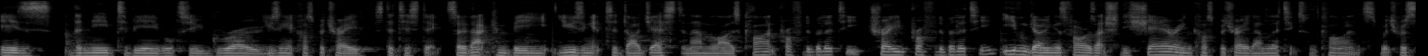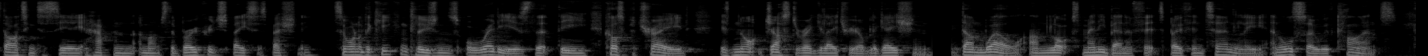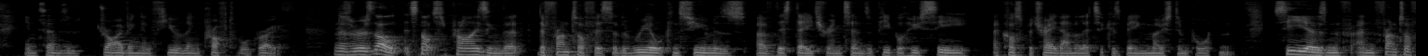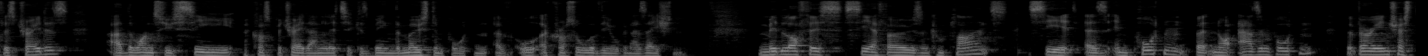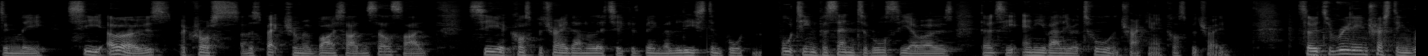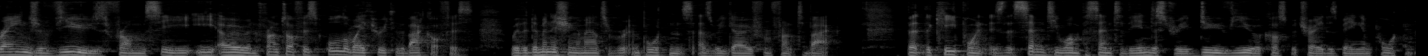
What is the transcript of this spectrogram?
is the need to be able to grow using a cost per trade statistic. So that can be using it to digest and analyze client profitability, trade profitability, even going as far as actually sharing cost per trade analytics with clients, which we're starting to see happen amongst the brokerage space, especially. So, one of the key conclusions already is that the cost per trade is not just a regulatory obligation. Done well unlocks many benefits both internally and also with clients in terms of driving and fueling profitable growth. And as a result, it's not surprising that the front office are the real consumers of this data in terms of people who see a cost per trade analytic as being most important. CEOs and, front office traders are the ones who see a cost per trade analytic as being the most important of all across all of the organization. Middle office, CFOs, and compliance see it as important but not as important. But very interestingly, COOs across the spectrum of buy side and sell side see a cost per trade analytic as being the least important. 14% of all COOs don't see any value at all in tracking a cost per trade. So it's a really interesting range of views from CEO and front office all the way through to the back office, with a diminishing amount of importance as we go from front to back. But the key point is that 71% of the industry do view a cost per trade as being important.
